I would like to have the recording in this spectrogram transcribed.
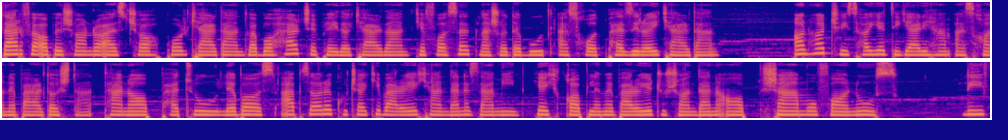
ظرف آبشان را از چاه پر کردند و با هر چه پیدا کردند که فاسد نشده بود از خود پذیرایی کردند. آنها چیزهای دیگری هم از خانه برداشتند. تناب، پتو، لباس، ابزار کوچکی برای کندن زمین، یک قابلمه برای جوشاندن آب، شم و فانوس، لیف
